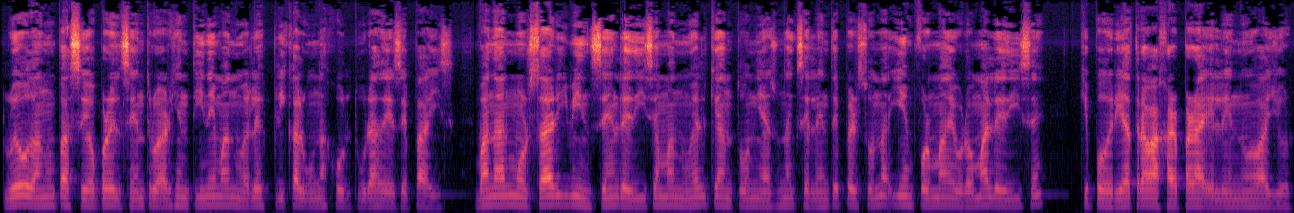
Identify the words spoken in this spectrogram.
Luego dan un paseo por el centro de Argentina y Manuel le explica algunas culturas de ese país. Van a almorzar y Vincent le dice a Manuel que Antonia es una excelente persona y en forma de broma le dice que podría trabajar para él en Nueva York.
